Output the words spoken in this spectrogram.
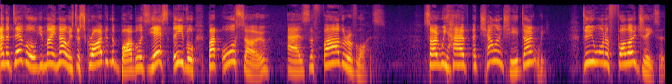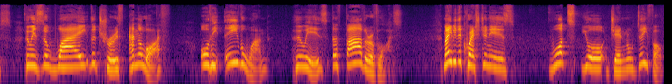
And the devil, you may know, is described in the Bible as, yes, evil, but also as the father of lies. So we have a challenge here, don't we? Do you want to follow Jesus who is the way, the truth, and the life, or the evil one, who is the father of lies? Maybe the question is what's your general default?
